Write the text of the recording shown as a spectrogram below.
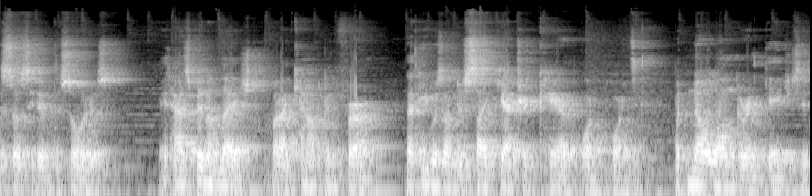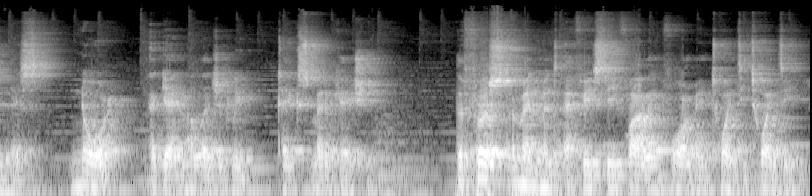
dissociative disorders. It has been alleged, but I cannot confirm, that he was under psychiatric care at one point, but no longer engages in this, nor, again allegedly, takes medication. The First Amendment FEC filing form in 2020,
